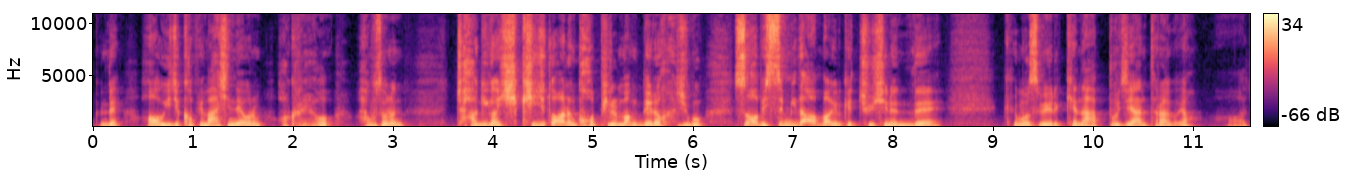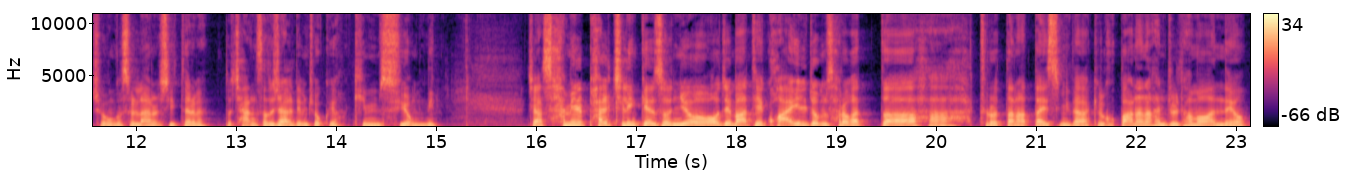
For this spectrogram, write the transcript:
근데 아우 이집 커피 맛있네요. 그럼 아 그래요? 하고서는 자기가 시키지도 않은 커피를 막 내려가지고 서비스입니다. 막 이렇게 주시는데 그 모습이 이렇게 나쁘지 않더라고요. 어, 좋은 것을 나눌 수 있다면 또 장사도 잘 되면 좋고요. 김수용님. 자, 3187님께서는요, 어제 마트에 과일 좀 사러 갔다, 아, 들었다 놨다 했습니다. 결국 바나나 한 줄 담아왔네요.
